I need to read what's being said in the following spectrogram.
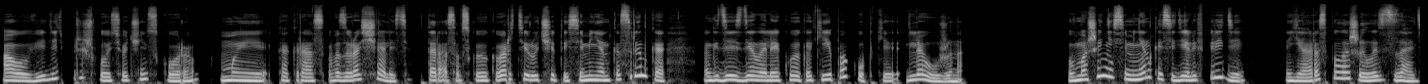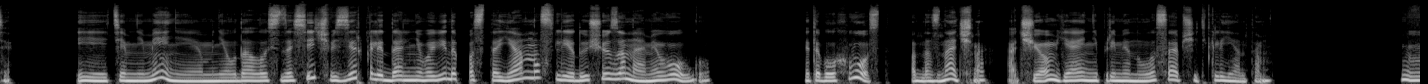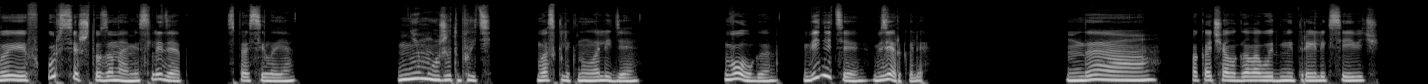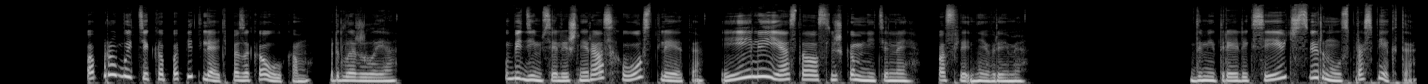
А увидеть пришлось очень скоро. Мы как раз возвращались в Тарасовскую квартиру Читы Семененко с рынка, где сделали кое-какие покупки для ужина. В машине Семененко сидели впереди, я расположилась сзади. И, тем не менее, мне удалось засечь в зеркале дальнего вида постоянно следующую за нами «Волгу». Это был хвост, однозначно, о чем я и не применула сообщить клиентам. «Вы в курсе, что за нами следят?» — спросила я. «Не может быть!» — воскликнула Лидия. «Волга, видите, в зеркале?» «Да», — покачал головой Дмитрий Алексеевич. «Попробуйте-ка попетлять по закоулкам», — предложила я. «Убедимся лишний раз, хвост ли это, или я стала слишком мнительной в последнее время». Дмитрий Алексеевич свернул с проспекта.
